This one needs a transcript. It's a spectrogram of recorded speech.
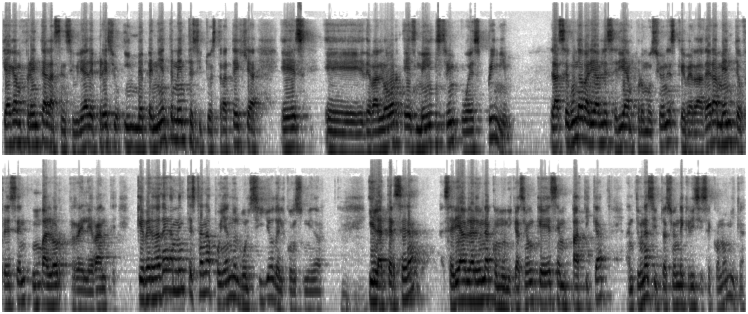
que hagan frente a la sensibilidad de precio, independientemente si tu estrategia es eh, de valor, es mainstream o es premium. La segunda variable serían promociones que verdaderamente ofrecen un valor relevante, que verdaderamente están apoyando el bolsillo del consumidor. Y la tercera, sería hablar de una comunicación que es empática ante una situación de crisis económica.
